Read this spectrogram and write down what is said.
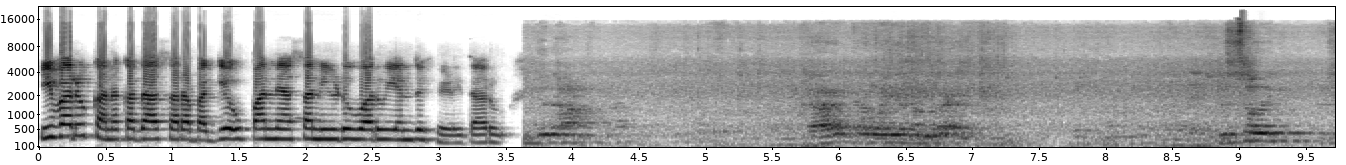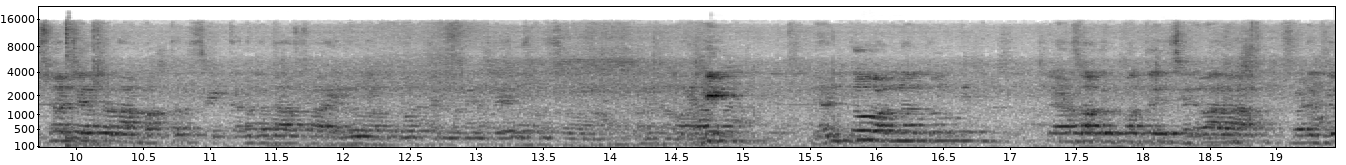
ಇವರು ಕನಕದಾಸರ ಬಗ್ಗೆ ಉಪನ್ಯಾಸ ನೀಡುವರು ಎಂದು ಹೇಳಿದರು. ಎಂಟು ಹನ್ನೊಂದು ಎರಡು ಸಾವಿರದ ಇಪ್ಪತ್ತೈದು ಶನಿವಾರ ಬೆಳಗ್ಗೆ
